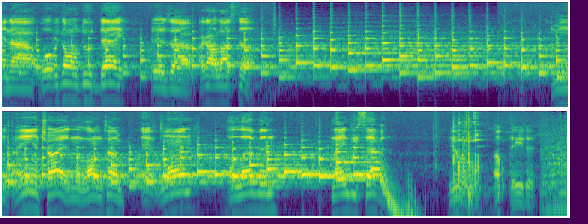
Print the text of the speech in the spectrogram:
and uh, what we're gonna do today is uh, I got a lot of stuff. I mean, I ain't tried in a long time. At 1 11 97. You updated.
